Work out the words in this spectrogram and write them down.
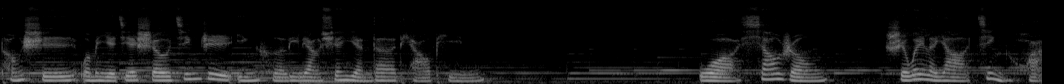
同时，我们也接收今日银河力量宣言的调频。我消融。是为了要净化、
